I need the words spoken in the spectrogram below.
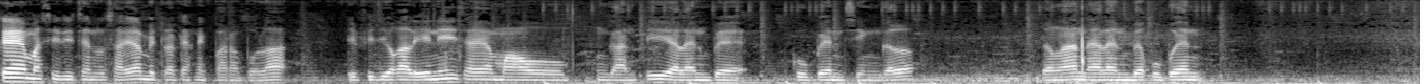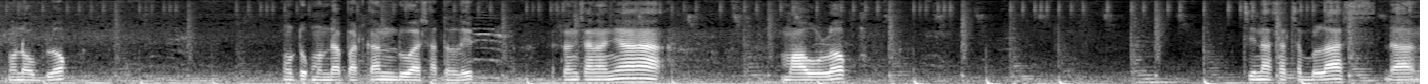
Oke, masih di channel saya Mitra Teknik Parabola. Di video kali ini saya mau mengganti LNB Kuben single dengan LNB Kuben monoblok untuk mendapatkan dua satelit. Rencananya mau lock Cinasat 11 dan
